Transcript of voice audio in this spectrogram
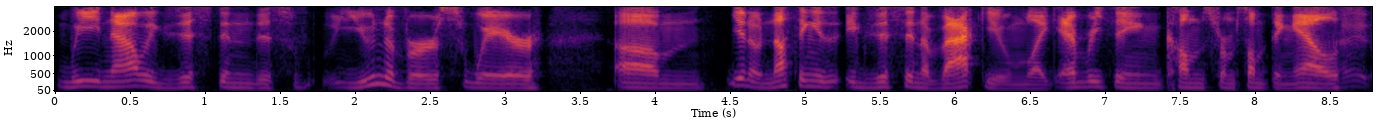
we now exist in this universe where um you know nothing is exists in a vacuum like everything comes from something else right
